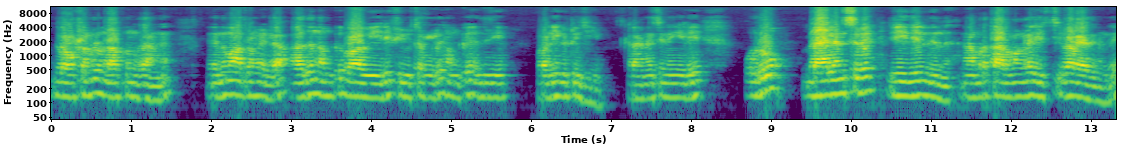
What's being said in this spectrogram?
ദോഷങ്ങൾ ഉണ്ടാക്കുന്നതാണ്. എന്ന് മാത്രമല്ല അത് നമുക്ക് ഭാവിയിൽ ഫ്യൂച്ചറിൽ നമുക്ക് എന്ത് ചെയ്യും? പണി കിട്ടുകയും ചെയ്യും. കാരണം വെച്ചിട്ടുണ്ടെങ്കിൽ ഒരു ബാലൻസ്ഡ് രീതിയിൽ നിന്ന് നമ്മുടെ കർമ്മങ്ങളെ എരിച്ചു കളയാതിനുണ്ട്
